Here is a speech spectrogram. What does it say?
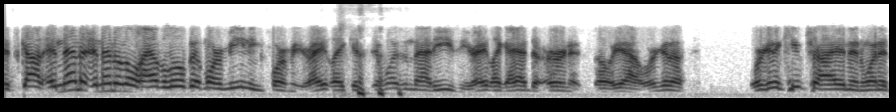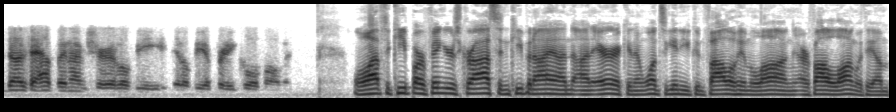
it's got, and then and then it'll have a little bit more meaning for me, right? Like it, it wasn't that easy, right? Like I had to earn it. So yeah, we're gonna we're gonna keep trying, and when it does happen, I'm sure it'll be it'll be a pretty cool moment. We'll have to keep our fingers crossed and keep an eye on, on Eric. And then once again, you can follow him along or follow along with him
